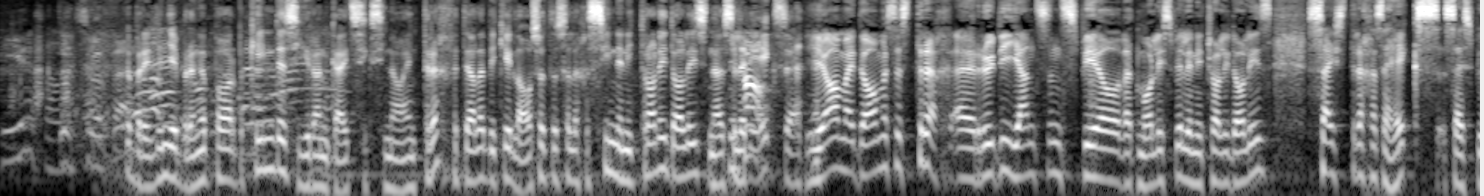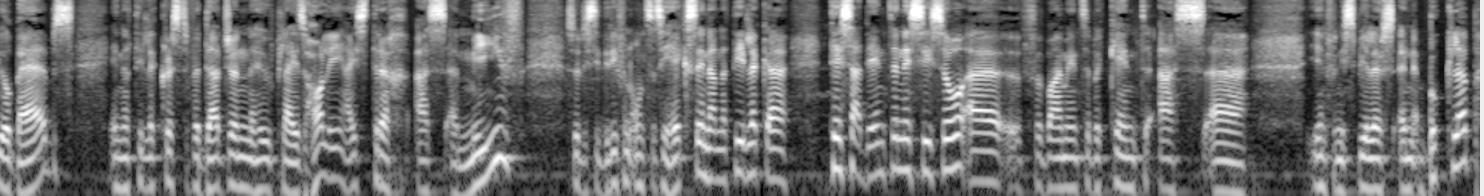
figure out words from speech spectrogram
So Brendan, jy bring 'n paar bekendes hier aan Gate 69 terug. Vertel 'n bietjie laas wat ons hulle gesien in die Trolley Dollies, nou is hulle ja. die hekse. ja, my dames is terug. Uh, Rudy Jansen speel wat Molly speel in die Trolley Dollies. Sy's terug as 'n heks. Sy speel Babs en natuurlik Christopher Dudgeon who plays Holly. Hy's terug as 'n Meave. So dis die drie van ons as die hekse en dan natuurlik 'n uh, Tessa Denton is hier so uh, vir baie mense bekend as uh, een van die spelers in Book Club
